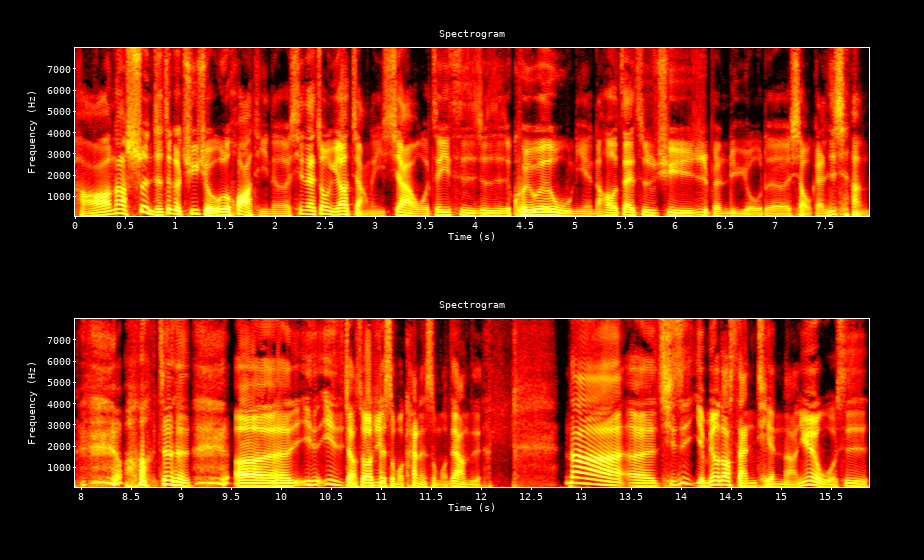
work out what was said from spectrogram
好，那顺着这个居酒屋的话题呢，现在终于要讲了一下我这一次就是暌违了五年，然后再次去日本旅游的小感想。真的，呃，一直一直讲说要去什么看了什么这样子。那呃，其实也没有到三天呐，因为我是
